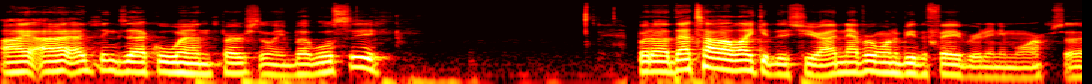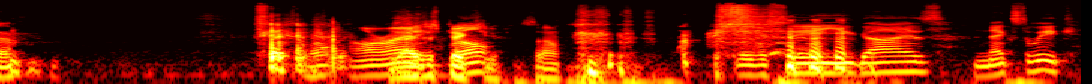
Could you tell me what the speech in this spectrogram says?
I, I, I think Zach will win personally, but we'll see. But uh, that's how I like it this year. I never want to be the favorite anymore. So all right, Yeah. I just picked well, you. So we will see you guys next week.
